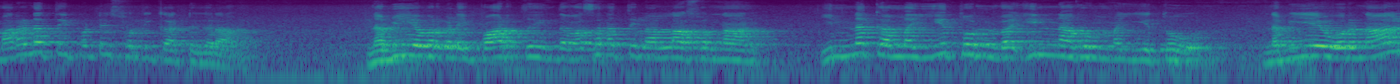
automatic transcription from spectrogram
மரணத்தை பற்றி சொல்லி காட்டுகிறான். நபி அவர்களை பார்த்து இந்த வசனத்தில் அல்லாஹ் சொன்னான் இன்னக்க மையத்துன் வ இன்னகும் மையத்தோ நபியே ஒரு நாள்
